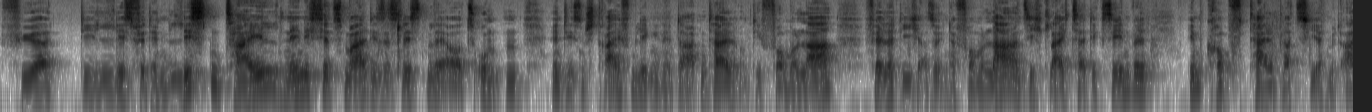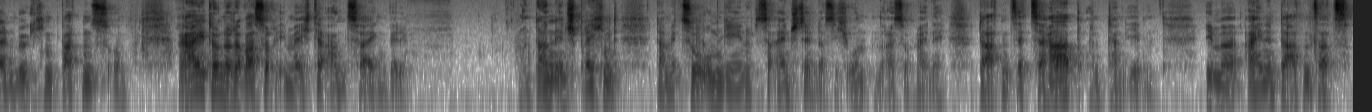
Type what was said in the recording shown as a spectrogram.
für, die List, für den Listenteil, nenne ich es jetzt mal, dieses Listenlayouts, unten in diesen Streifen legen, in den Datenteil und die Formularfelder, die ich also in der Formularansicht gleichzeitig sehen will, im Kopfteil platzieren mit allen möglichen Buttons und Reitern oder was auch immer ich da anzeigen will. Und dann entsprechend damit so umgehen und es einstellen, dass ich unten also meine Datensätze habe und dann eben immer einen Datensatz,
